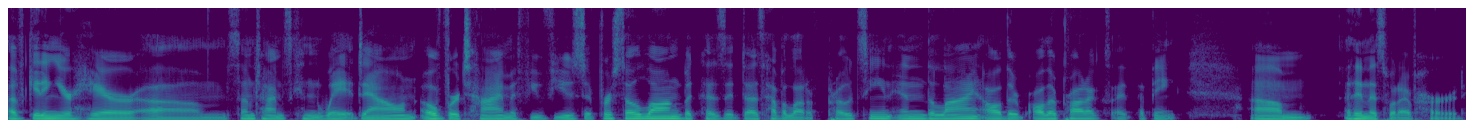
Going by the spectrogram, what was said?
of getting your hair um, sometimes can weigh it down over time if you've used it for so long because it does have a lot of protein in the line all their all their products i, I think um, I think that's what I've heard.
